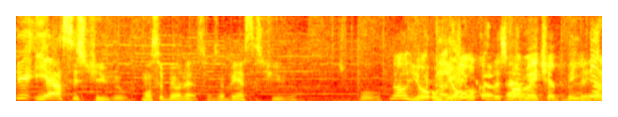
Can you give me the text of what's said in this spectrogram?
E, e é assistível. Vamos ser bem honestos, é bem assistível. Tipo, Não, Ryoka, O Ryoka, Ryoka, principalmente, é, bem, bem legal,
